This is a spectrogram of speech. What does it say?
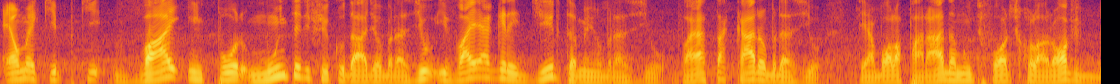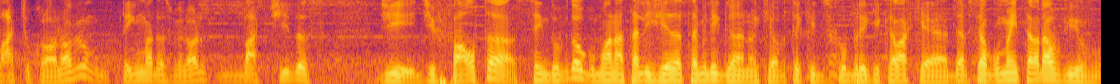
é uma equipe que vai impor muita dificuldade ao Brasil e vai agredir também o Brasil, vai atacar o Brasil. Tem a bola parada muito forte, Kolarov bate o Kolarov, tem uma das melhores batidas de, de falta, sem dúvida alguma. A Nathalie Geda tá me ligando aqui, ó. Vou ter que descobrir o que, que ela quer. Deve ser alguma entrada ao vivo.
